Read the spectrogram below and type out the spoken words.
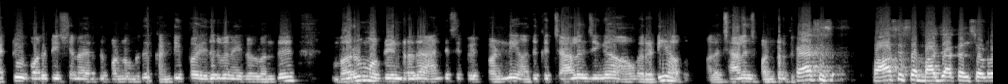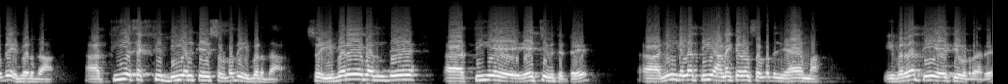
ஆக்டிவ் பாலிட்டிஷியனா இருந்து பண்ணும்போது கண்டிப்பா எதிர்வினைகள் வந்து வரும் அப்படின்றத ஆன்டிசிபேட் பண்ணி அதுக்கு சேலஞ்சிங்கா அவங்க ரெடி ஆகும். அதை சேலஞ்ச் பண்றதுக்கு. பாசிச பாஜகன்னு சொல்றது இவர்தான். ஆஹ் தீய சக்தி டிஎம்கே சொல்றது இவர்தான். சோ இவரே வந்து ஆஹ் ஏற்றி வித்துட்டு ஆஹ் நீங்க எல்லாம் தீ அணைக்கணும்னு சொல்றது நியாயமா? இவர்தான் தீயை ஏத்தி விடுறாரு.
